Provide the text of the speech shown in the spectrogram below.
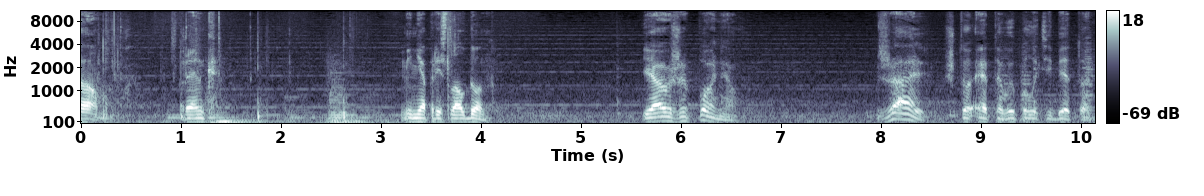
Том, Фрэнк. Меня прислал Дон. Я уже понял. Жаль, что это выпало тебе, Томми.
